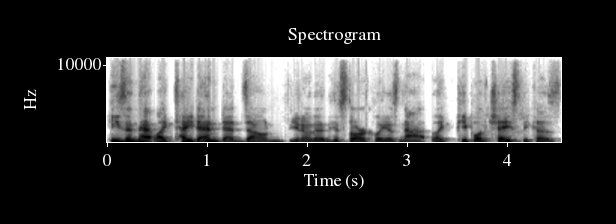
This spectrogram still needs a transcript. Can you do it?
He's in that like tight end dead zone, you know, that historically is not like people have chased because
